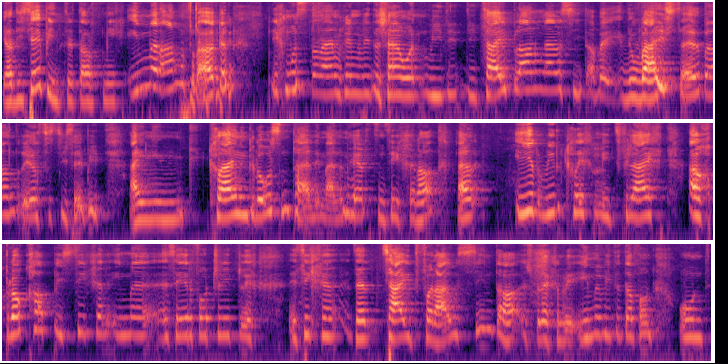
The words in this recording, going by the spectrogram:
Ja, die Sebit darf mich immer anfragen. ich muss dann einfach immer wieder schauen, wie die, die Zeitplanung aussieht. Aber du weißt selber, Andreas, dass die Sebit einen kleinen, großen Teil in meinem Herzen sicher hat. Weil ihr wirklich mit vielleicht auch ProCup ist sicher immer sehr fortschrittlich, sicher der Zeit voraus sind. Da sprechen wir immer wieder davon. Und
